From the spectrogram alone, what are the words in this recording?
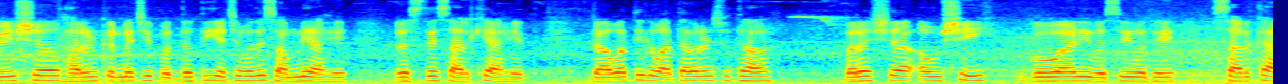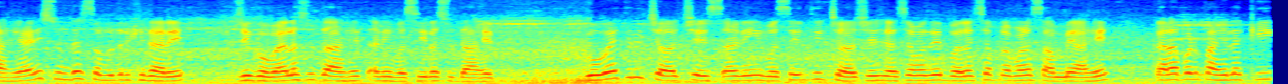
वेश धारण करण्याची पद्धती याच्यामध्ये साम्य आहे. रस्ते सारखे आहेत. गावातील वातावरणसुद्धा बऱ्याचशा अंशी गोवा आणि वसईमध्ये सारखं आहे. आणि सुंदर समुद्रकिनारे जे गोव्यालासुद्धा आहेत आणि वसईलासुद्धा आहेत. गोव्यातील चर्चेस आणि वसईतील चर्चेस याच्यामध्ये बऱ्याचशा प्रमाणात साम्य आहे. कारण आपण पाहिलं की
